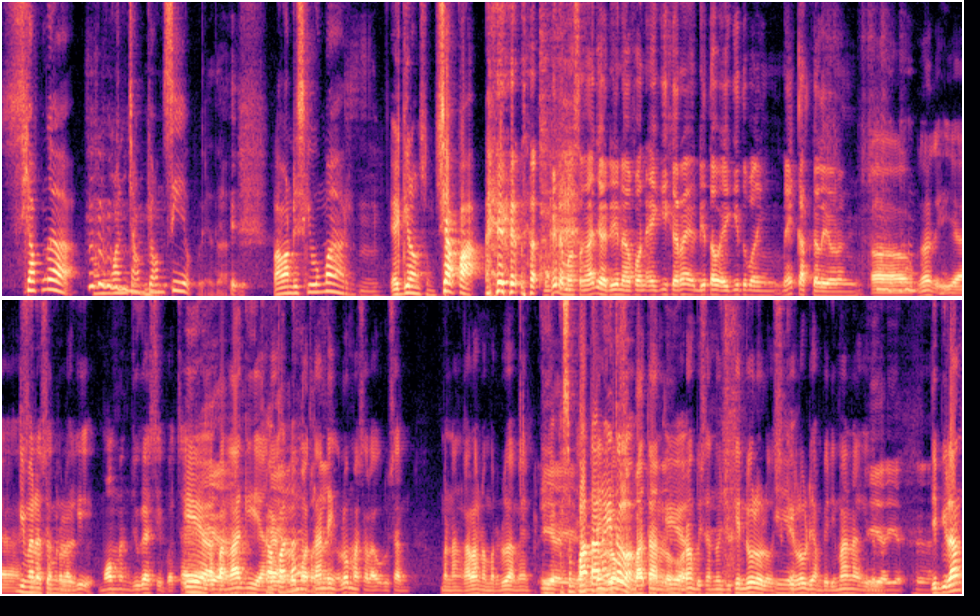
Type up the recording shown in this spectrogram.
siap nggak lawan one championship gitu. lawan Rizky Umar Hmm. Egi langsung siap pak Mungkin emang sengaja dia nelfon Egi karena dia tahu Egi itu paling nekat kali ya orang. Eh, kan, iya. Gimana tuh satu lagi momen juga sih buat saya. Iya. Kapan lagi ya? Kapan Lo mau tanding, lo masalah urusan menang kalah nomor dua men. Iya, iya iya. Yang kesempatannya penting itu lo loh kesempatan lo. Iya. Orang bisa nunjukin dulu lo Iya. skill lo di sampai di mana gitu. Iya loh. iya. Dibilang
